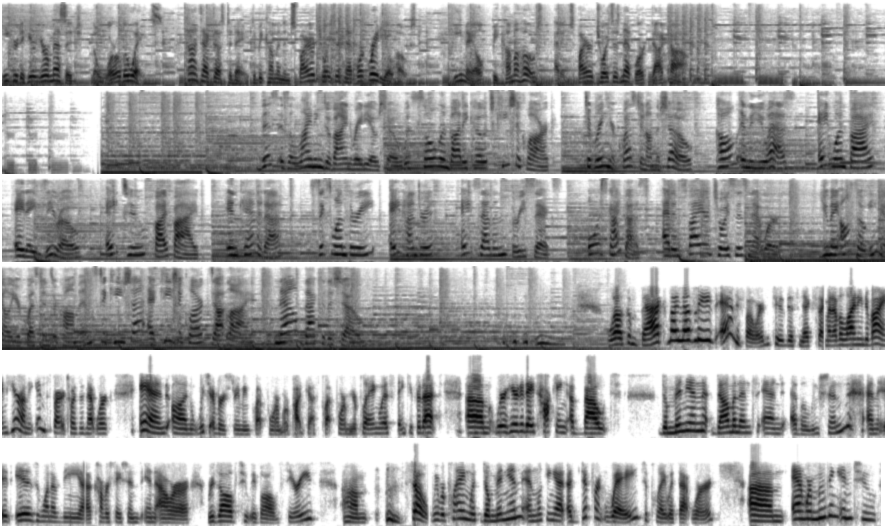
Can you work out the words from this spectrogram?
Eager to hear your message, the world awaits. Contact us today to become an Inspired Choices Network radio host. Email become a host at inspiredchoicesnetwork.com. This is Aligning Divine Radio Show with soul and body coach Keisha Clark. To bring your question on the show, call in the U.S. 815-880-8255. In Canada, 613-800-8736. Or Skype us at Inspired Choices Network. You may also email your questions or comments to Keisha at KeishaClark.live. Now back to the show. Welcome back, my lovelies, and forward to this next segment of Aligning Divine here on the Inspired Choices Network and on whichever streaming platform or podcast platform you're playing with. Thank you for that. Um, we're here today talking about dominion, dominance, and evolution, and it is one of the uh, conversations in our Resolve to Evolve series. Um, so we were playing with dominion and looking at a different way to play with that word. Um, and we're moving into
